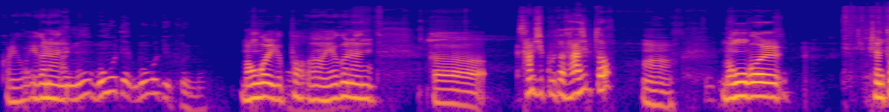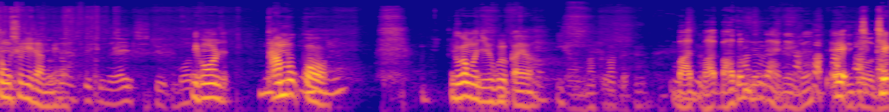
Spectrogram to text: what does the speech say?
그리고 이거는 아니 몽, 몽골 때 몽골 때 보이 뭐. 몽골 육포. 어 이거는 그 39도 40도? 어 몽골 전통 술이랍니다. 이거 오늘 다 먹고 누가 먼저 죽을까요? 맛, 맛, 맛없는 거 아니야, 이거? 예, 이거 제,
